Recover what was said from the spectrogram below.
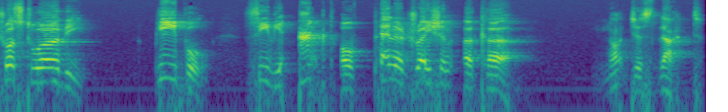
trustworthy people see the act of penetration occur? Not just that.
